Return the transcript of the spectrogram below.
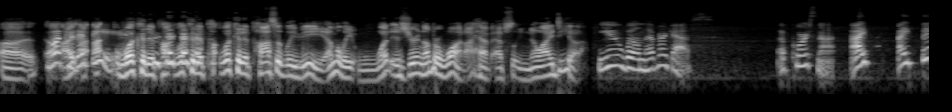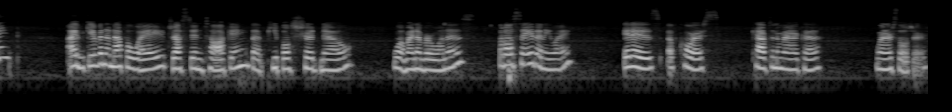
Uh, what could I, it be? I, what could it what could it what could it possibly be? Emily, what is your number one? I have absolutely no idea. You will never guess. Of course not. I I think I've given enough away just in talking that people should know what my number one is, but I'll say it anyway. It is, of course, Captain America, Winter Soldier.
